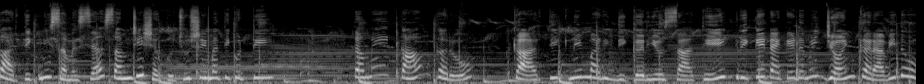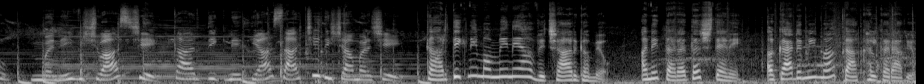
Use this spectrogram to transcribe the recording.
કાર્તિકની સમસ્યા સમજી શકું છું શ્રીમતી કુટ્ટી. તમે એક કામ કરો કાર્તિકને મારી દીકરીઓ સાથે ક્રિકેટ એકેડમી જોઈન કરાવી દો. મને વિશ્વાસ છે કાર્તિકને ત્યાં સાચી દિશા મળશે. કાર્તિકની મમ્મીને આ વિચાર ગમ્યો અને તરત જ તેણે અકાડમીમાં દાખલ કરાવ્યો.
